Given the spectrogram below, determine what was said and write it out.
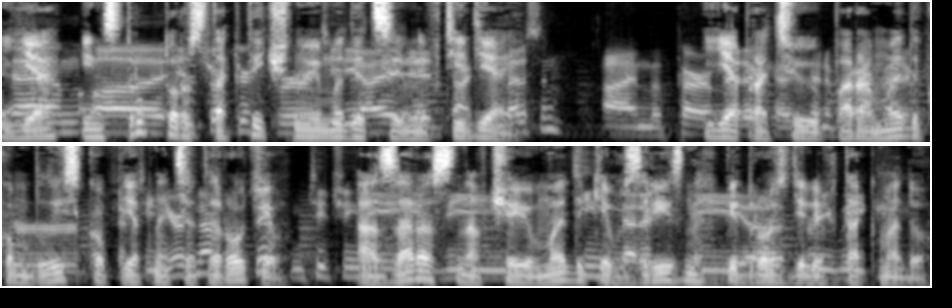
Я інструктор з тактичної медицини в TDI. Я працюю парамедиком близько 15 років, а зараз навчаю медиків з різних підрозділів такмеду.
